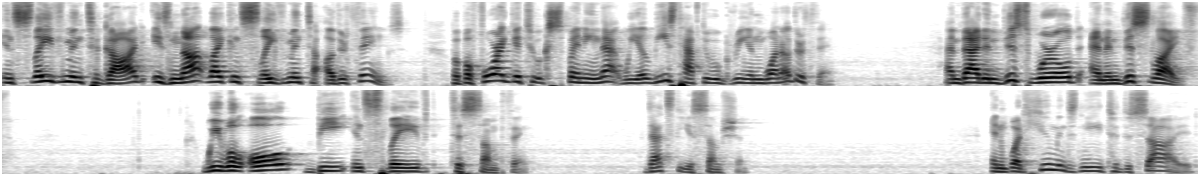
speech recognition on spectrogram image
enslavement to God is not like enslavement to other things. But before I get to explaining that, we at least have to agree on one other thing. And that in this world and in this life, we will all be enslaved to something. That's the assumption. And what humans need to decide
